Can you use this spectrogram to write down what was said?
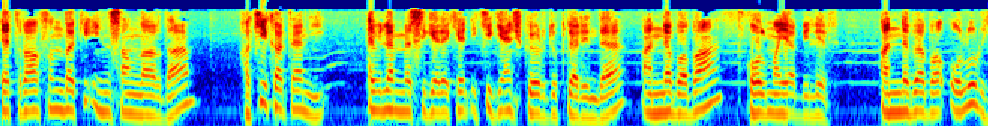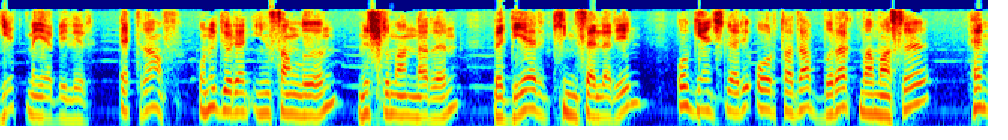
etrafındaki insanlarda hakikaten evlenmesi gereken iki genç gördüklerinde anne baba olmayabilir. Anne baba olur yetmeyebilir. Etraf onu gören insanlığın, Müslümanların ve diğer kimselerin o gençleri ortada bırakmaması hem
